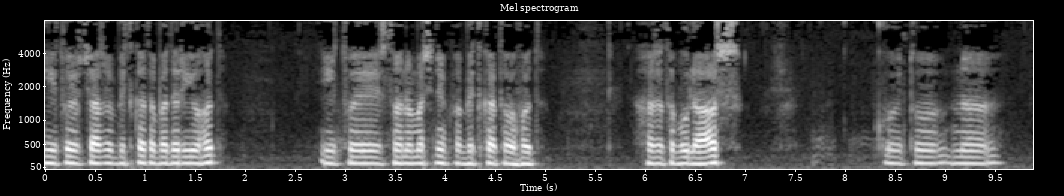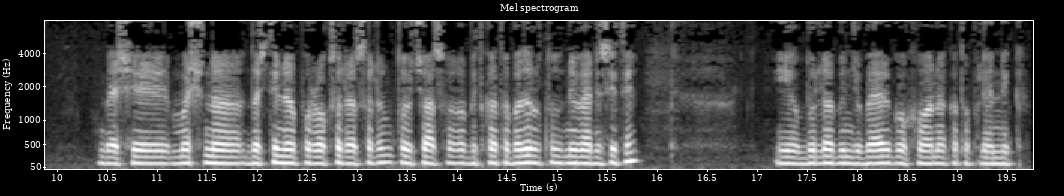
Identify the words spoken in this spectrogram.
и той участва в битката Бадър и и той стана мъчник в битката Охад. Хазрат Абул Ас, който на беше мъж на дъщеря на пророк Салам, той участва в битката Бадър от неверниците и Абдулла бин Джубайр го хвана като пленник.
